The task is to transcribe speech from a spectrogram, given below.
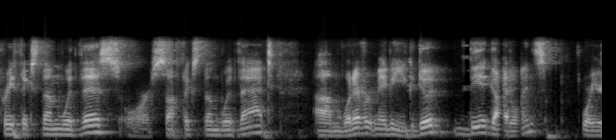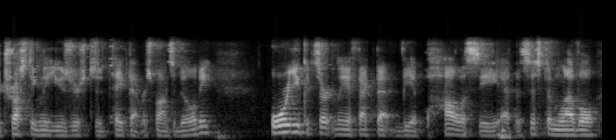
prefix them with this or suffix them with that, um, whatever it may be. You could do it via guidelines where you're trusting the users to take that responsibility, or you could certainly affect that via policy at the system level.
